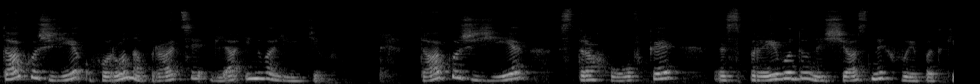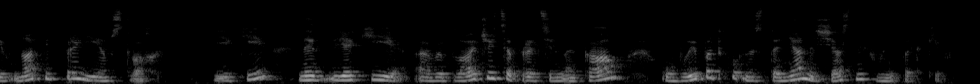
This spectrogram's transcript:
Також є охорона праці для інвалідів. Також є страховки з приводу нещасних випадків на підприємствах, які, які е, виплачуються працівникам у випадку настання нещасних випадків.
